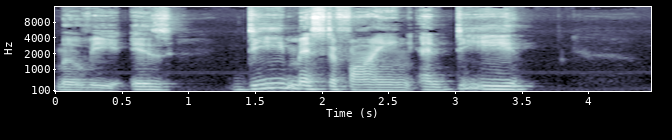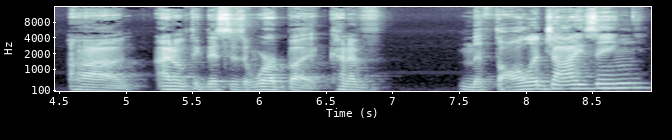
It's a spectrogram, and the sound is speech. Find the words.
movie, is demystifying and de. Uh, I don't think this is a word, but kind of mythologizing,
